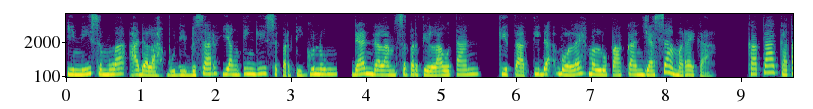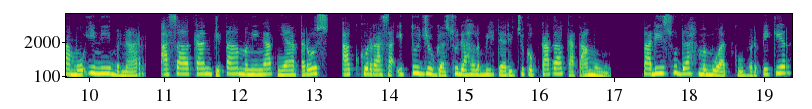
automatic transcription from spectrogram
ini semua adalah budi besar yang tinggi seperti gunung, dan dalam seperti lautan, kita tidak boleh melupakan jasa mereka. Kata-katamu ini benar, Asalkan kita mengingatnya terus, aku rasa itu juga sudah lebih dari cukup kata-katamu. Tadi sudah membuatku berpikir,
